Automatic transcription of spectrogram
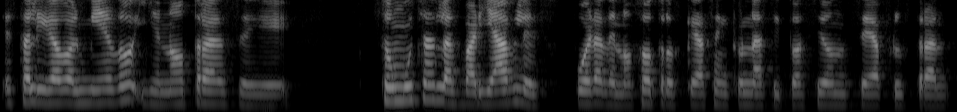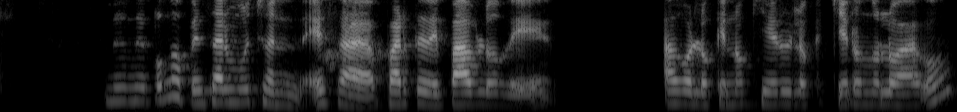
está ligado al miedo y en otras eh, son muchas las variables fuera de nosotros que hacen que una situación sea frustrante. Me, pongo a pensar mucho en esa parte de Pablo de hago lo que no quiero y lo que quiero no lo hago.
